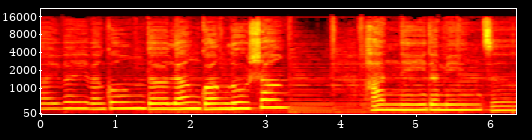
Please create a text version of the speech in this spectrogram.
在未完工的亮光路上，喊你的名字。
